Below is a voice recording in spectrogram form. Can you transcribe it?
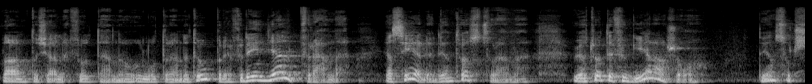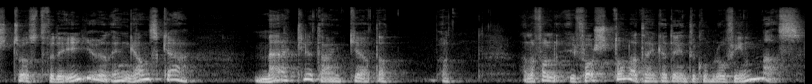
varmt och kärleksfullt till henne och låter henne tro på det. För det är en hjälp för henne. Jag ser det, det är en tröst för henne. Och jag tror att det fungerar så. Det är en sorts tröst, för det är ju en, en ganska märklig tanke att, att, att i alla fall i förstone tänka att jag inte kommer att finnas.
